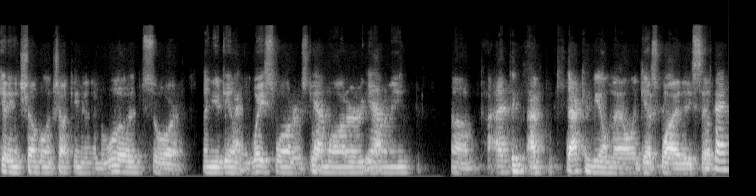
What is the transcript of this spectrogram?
Getting a shovel and chucking it in the woods, or then you're dealing with wastewater and Yeah. stormwater, you know what I mean? Um, I I think, I, that can be on my own, guess why they said Okay,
